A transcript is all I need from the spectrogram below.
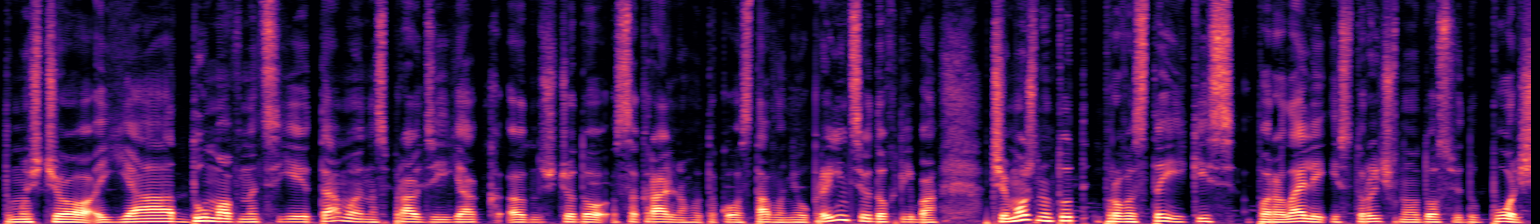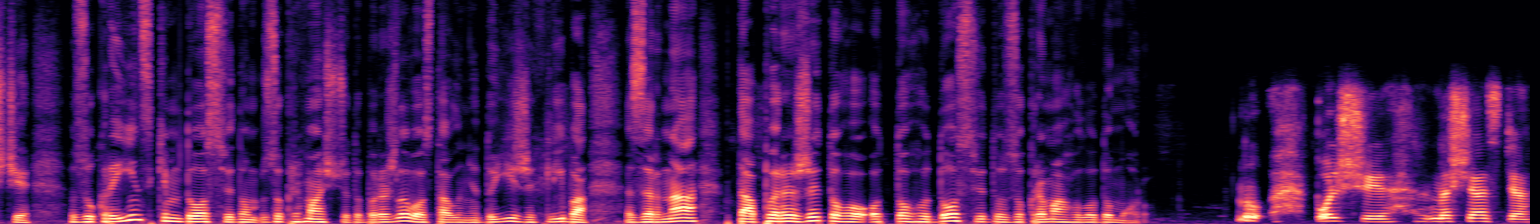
тому що я думав над цією темою насправді як е, щодо сакрального такого ставлення українців до хліба, чи можна тут провести якісь паралелі історичного досвіду Польщі з українським досвідом, зокрема щодо бережливого ставлення до їжі, хліба, зерна та пережитого от того досвіду, зокрема голодомору? Ну, Польщі, на щастя,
